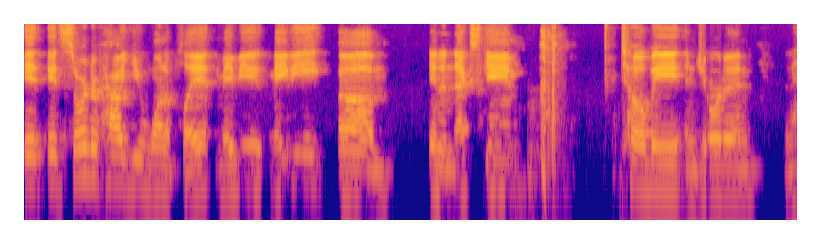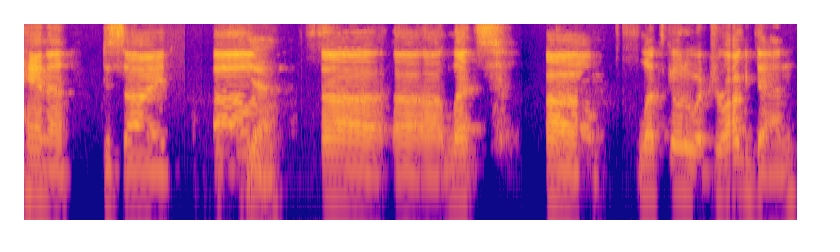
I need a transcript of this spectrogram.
it, it's sort of how you want to play it. Maybe maybe um, in the next game, Tobi and Jordan and Hannah decide. Um, yeah uh, uh, uh, let's um, let's go to a drug den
